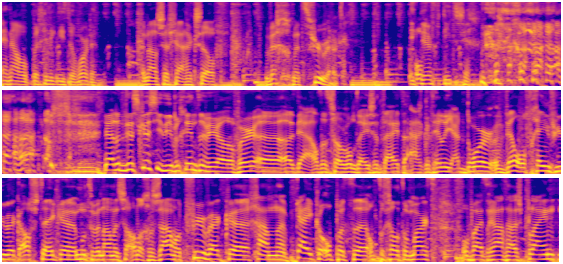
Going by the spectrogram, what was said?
En nou begin ik die te worden. En nou zeg je eigenlijk zelf, weg met vuurwerk. Ik Of- durf het niet te zeggen. Ja, de discussie die begint er weer over. Eh, ja, altijd zo rond deze tijd. Eigenlijk het hele jaar door wel of geen vuurwerk afsteken. Moeten we nou met z'n allen gezamenlijk vuurwerk eh, gaan eh, kijken op, het, op de Grote Markt of bij het Raadhuisplein?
